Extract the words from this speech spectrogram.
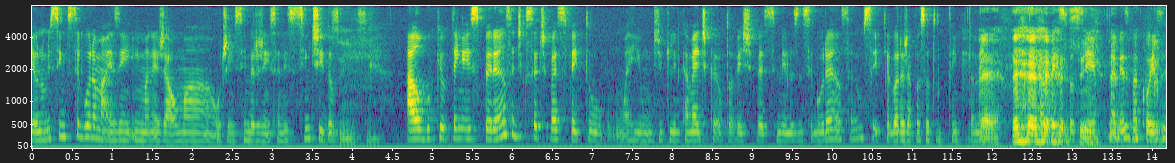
eu não me sinto segura mais em, em manejar uma urgência e emergência nesse sentido. Sim, sim. Algo que eu tenho a esperança de que se eu tivesse feito um R1 de clínica médica, eu talvez tivesse menos insegurança. Não sei, porque agora já passou tanto tempo também. É. Talvez fosse Sim. a mesma coisa.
